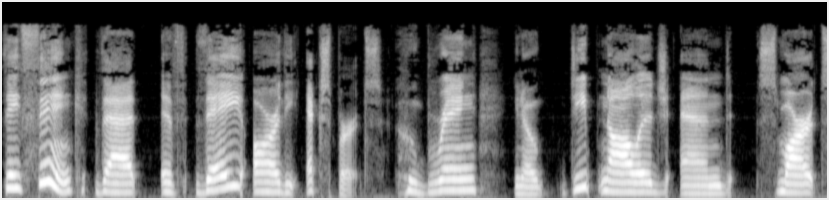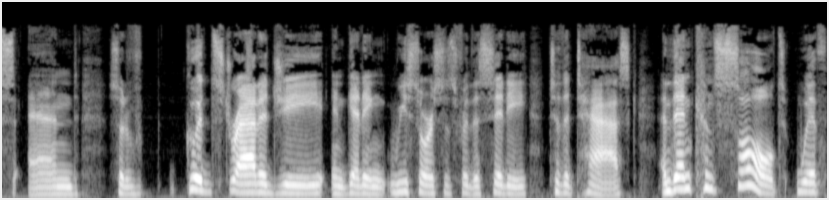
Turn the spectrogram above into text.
They think that if they are the experts who bring, you know, deep knowledge and smarts and sort of good strategy in getting resources for the city to the task, and then consult with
